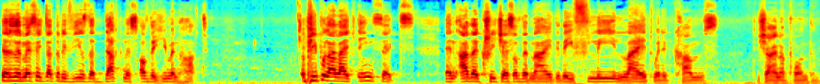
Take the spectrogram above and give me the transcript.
It is a message that reveals the darkness of the human heart. People are like insects and other creatures of the night. They flee light when it comes to shine upon them.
